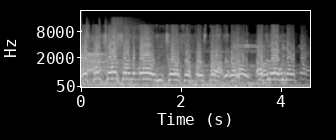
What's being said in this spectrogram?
Let's put Josh on the ball. He traps that first pass. okay? After that, we got a foul.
